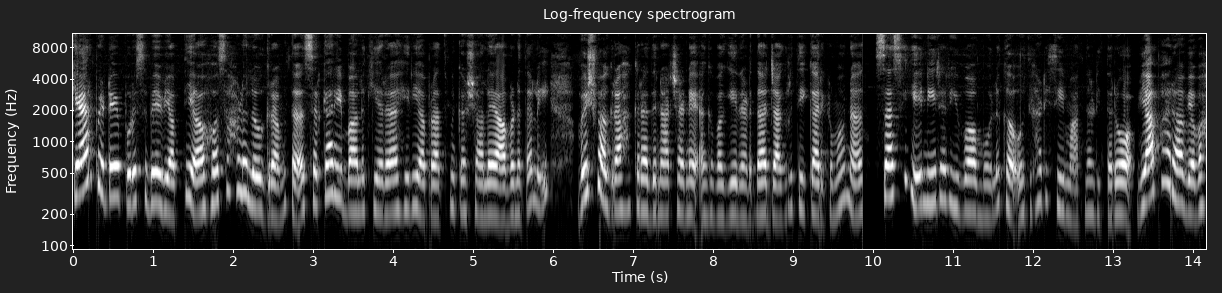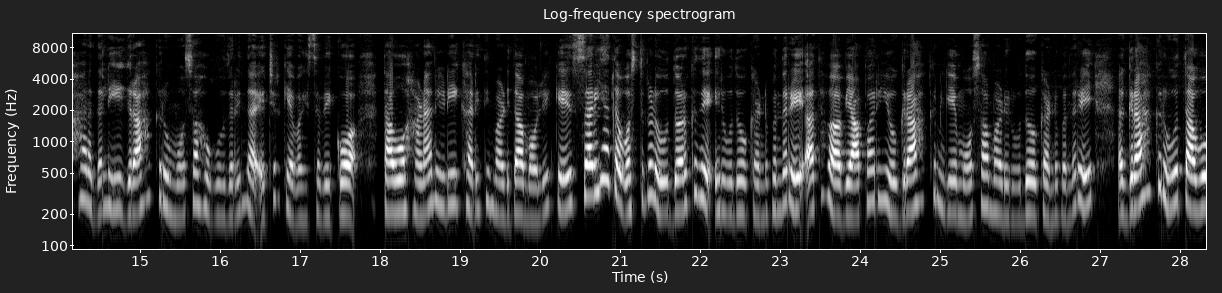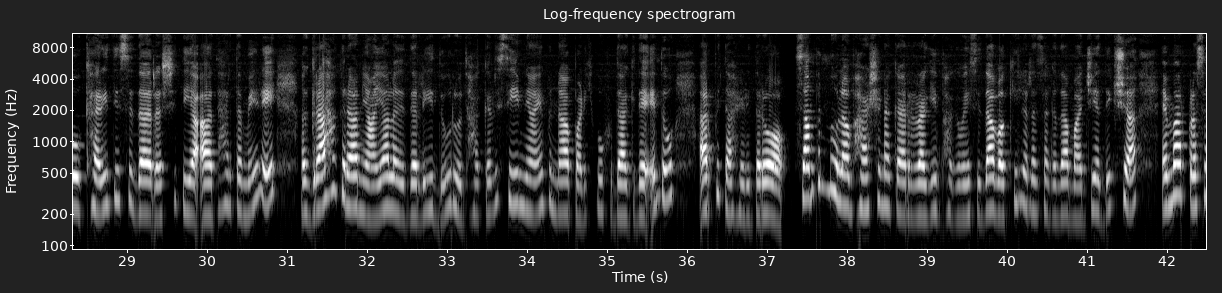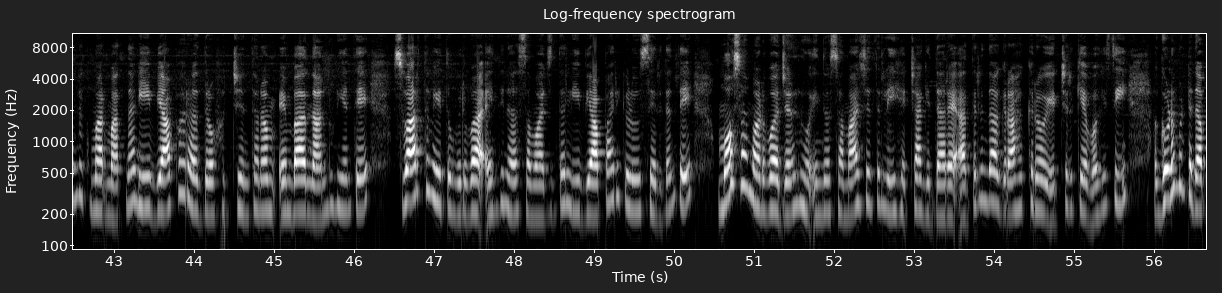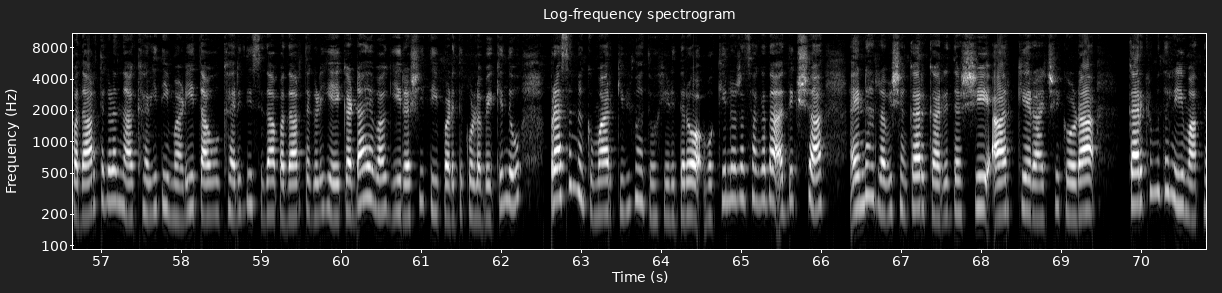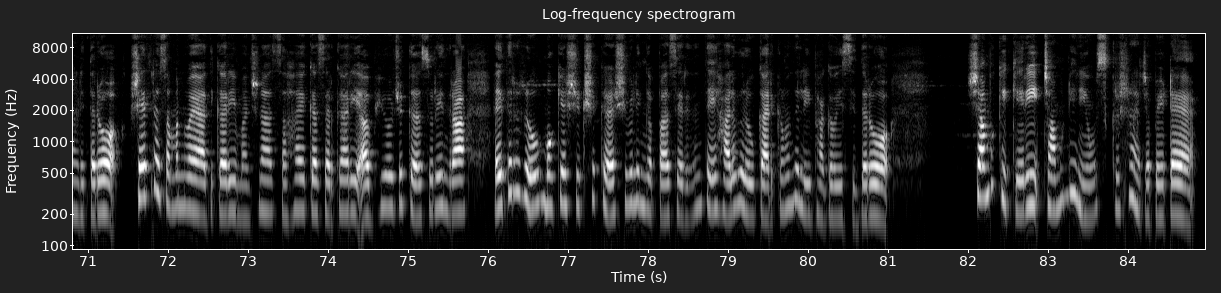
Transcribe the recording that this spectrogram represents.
ಕೆಆರ್ಪೇಟೆ ಪುರಸಭೆ ವ್ಯಾಪ್ತಿಯ ಹೊಸಹಳಲು ಗ್ರಾಮದ ಸರ್ಕಾರಿ ಬಾಲಕಿಯರ ಹಿರಿಯ ಪ್ರಾಥಮಿಕ ಶಾಲೆ ಆವರಣದಲ್ಲಿ ವಿಶ್ವ ಗ್ರಾಹಕರ ದಿನಾಚರಣೆ ಅಂಗವಾಗಿ ನಡೆದ ಜಾಗೃತಿ ಕಾರ್ಯಕ್ರಮವನ್ನು ಸಸಿಗೆ ನೀರೆರೆಯುವ ಮೂಲಕ ಉದ್ಘಾಟಿಸಿ ಮಾತನಾಡಿದರು. ವ್ಯಾಪಾರ ವ್ಯವಹಾರದಲ್ಲಿ ಗ್ರಾಹಕರು ಮೋಸ ಹೋಗುವುದರಿಂದ ಎಚ್ಚರಿಕೆ ವಹಿಸಬೇಕು. ತಾವು ಹಣ ನೀಡಿ ಖರೀದಿ ಮಾಡಿದ ಮೌಲ್ಯಕ್ಕೆ ಸರಿಯಾದ ವಸ್ತುಗಳು ದೊರಕದೇ ಇರುವುದು ಕಂಡುಬಂದರೆ ಅಥವಾ ವ್ಯಾಪಾರಿಯು ಗ್ರಾಹಕನಿಗೆ ಮೋಸ ಮಾಡಿರುವುದು ಕಂಡುಬಂದರೆ ಗ್ರಾಹಕರು ತಾವು ಖರೀದಿಸಿದ ರಶೀದಿಯ ಆಧಾರದ ಮೇಲೆ ಗ್ರಾಹಕರ ನ್ಯಾಯಾಲಯದಲ್ಲಿ ದೂರು ದಾಖಲಿಸಿ ನ್ಯಾಯವನ್ನ ಪಡೆಯಬಹುದಾಗಿದೆ ಎಂದು ಅರ್ಪಿತಾ ಹೇಳಿದರು. ಸಂಪನ್ಮೂಲ ಭಾಷಣಕಾರರಾಗಿ ಭಾಗವಹಿಸಿದ ವಕೀಲರ ಸಂಘದ ಮಾಜಿ ಅಧ್ಯಕ್ಷ ಎಂಆರ್ ಪ್ರಸನ್ನಕುಮಾರ್ ಮಾತನಾಡಿ, ವ್ಯಾಪಾರ ದ್ರೋಹಚಿಂತನಂ ಎಂಬ ನಾಣ್ಣುಡಿಯಂತೆ ಸ್ವಾರ್ಥವೇ ತುಂಬಿರುವ ಇಂದಿನ ಸಮಾಜದಲ್ಲಿ ವ್ಯಾಪಾರಿಗಳು ಸೇರಿದಂತೆ ಮೋಸ ಮಾಡುವ ಜನರು ಇಂದು ಸಮಾಜದಲ್ಲಿ ಹೆಚ್ಚಾಗಿದ್ದಾರೆ. ಆದ್ದರಿಂದ ಗ್ರಾಹಕರು ಎಚ್ಚರಿಕೆ ವಹಿಸಿ ಗುಣಮಟ್ಟದ ಪದಾರ್ಥಗಳನ್ನು ಖರೀದಿ ಮಾಡಿ ತಾವು ಖರೀದಿಸಿದ ಪದಾರ್ಥಗಳಿಗೆ ಕಡ್ಡಾಯವಾಗಿ ರಶೀತಿ ಪಡೆದುಕೊಳ್ಳಬೇಕೆಂದು ಪ್ರಸನ್ನಕುಮಾರ್ ಕಿವಿಮಾತು ಹೇಳಿದರು. ವಕೀಲರ ಸಂಘದ ಅಧ್ಯಕ್ಷ ಎನ್ಆರ್ ರವಿಶಂಕರ್, ಕಾರ್ಯದರ್ಶಿ ಆರ್ ಕೆ ರಾಜೇಗೌಡ ಕಾರ್ಯಕ್ರಮದಲ್ಲಿ ಮಾತನಾಡಿದರು. ಕ್ಷೇತ್ರ ಸಮನ್ವಯ ಅಧಿಕಾರಿ ಮಂಜುನಾಥ್, ಸಹಾಯಕ ಸರ್ಕಾರಿ ಅಭಿಯೋಜಕ ಸುರೇಂದ್ರ, ಇತರರು ಮುಖ್ಯ ಶಿಕ್ಷಕ ಶಿವಲಿಂಗಪ್ಪ ಸೇರಿದಂತೆ ಹಲವರು ಕಾರ್ಯಕ್ರಮದಲ್ಲಿ ಭಾಗವಹಿಸಿದ್ದರು. ಶಂಭು ಚಾಮುಂಡಿ ನ್ಯೂಸ್, ಕೃಷ್ಣರಾಜಪೇಟೆ.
